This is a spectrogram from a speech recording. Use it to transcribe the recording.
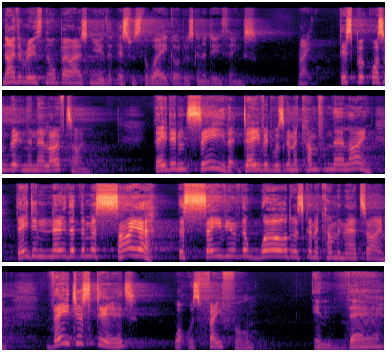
Neither Ruth nor Boaz knew that this was the way God was going to do things, right? This book wasn't written in their lifetime. They didn't see that David was going to come from their line. They didn't know that the Messiah, the Savior of the world, was going to come in their time. They just did what was faithful in their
